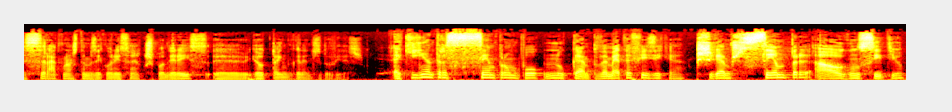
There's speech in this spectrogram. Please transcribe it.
Será que nós estamos em condições de responder a isso? Eh, eu tenho grandes dúvidas. Aqui entra-se sempre um pouco no campo da metafísica. Chegamos sempre a algum sítio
